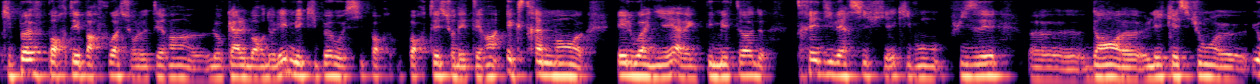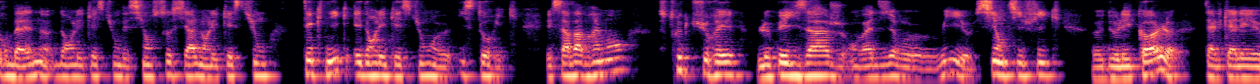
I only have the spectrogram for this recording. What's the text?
qui peuvent porter parfois sur le terrain euh, local bordelais, mais qui peuvent aussi porter sur des terrains extrêmement éloignés, avec des méthodes très diversifiées qui vont puiser dans les questions urbaines, dans les questions des sciences sociales, dans les questions techniques et dans les questions historiques. Et ça va vraiment structurer le paysage, on va dire, euh, oui, euh, scientifique euh, de l'école telle qu'elle est,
